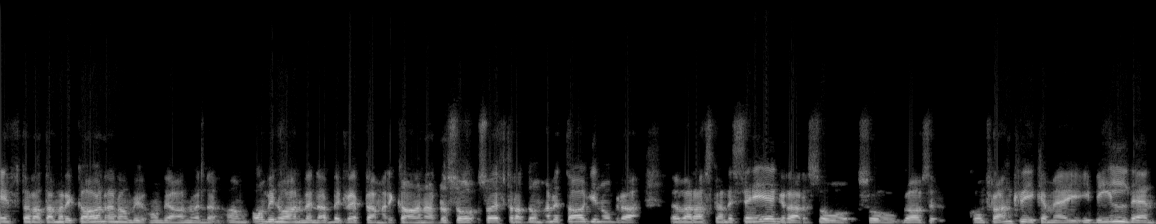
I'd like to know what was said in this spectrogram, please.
efter att amerikanerna, om vi, om vi, använder, om, om vi nu använder begreppet amerikaner, då så, så efter att de hade tagit några överraskande segrar så, så gav, kom Frankrike med i bilden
